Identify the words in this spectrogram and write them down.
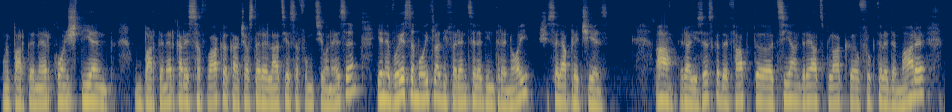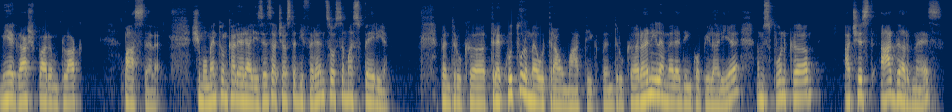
un partener conștient, un partener care să facă ca această relație să funcționeze, e nevoie să mă uit la diferențele dintre noi și să le apreciez. A, realizez că de fapt uh, ție, Andreea, îți plac uh, fructele de mare, mie, Gașpar, îmi plac pastele. Și în momentul în care realizez această diferență o să mă sperie. Pentru că trecutul meu traumatic, pentru că rănile mele din copilărie îmi spun că acest otherness,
